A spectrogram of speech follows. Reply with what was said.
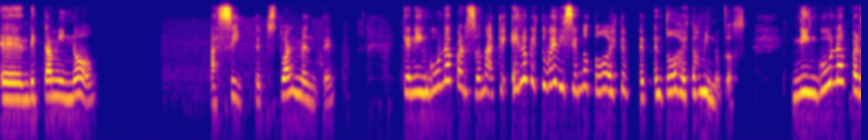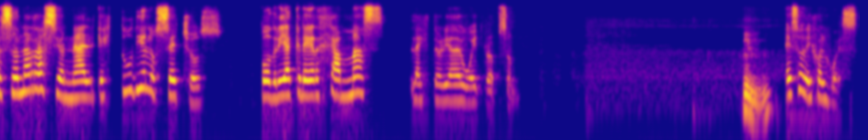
eh, dictaminó así, textualmente, que ninguna persona, que es lo que estuve diciendo todo este, en todos estos minutos, ninguna persona racional que estudie los hechos podría creer jamás la historia de Wade Robson. Mm, Eso dijo el juez.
